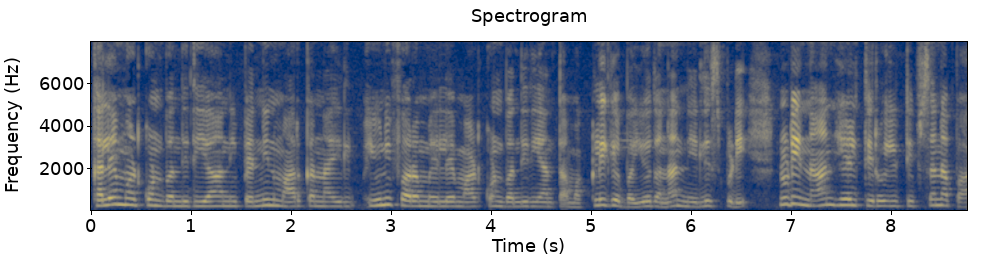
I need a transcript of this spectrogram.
ಕಲೆ ಮಾಡ್ಕೊಂಡು ಬಂದಿದೀಯಾ? ನೀ ಪೆನ್ನಿನ ಮಾರ್ಕನ್ನು ಇಲ್ಲಿ ಯೂನಿಫಾರಮ್ ಮೇಲೆ ಮಾಡ್ಕೊಂಡು ಬಂದಿದೀಯಾ ಅಂತ ಮಕ್ಕಳಿಗೆ ಬೈಯೋದನ್ನು ನಿಲ್ಲಿಸ್ಬಿಡಿ. ನೋಡಿ, ನಾನು ಹೇಳ್ತಿರೋ ಈ ಟಿಪ್ಸನ್ನು ಪಾ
